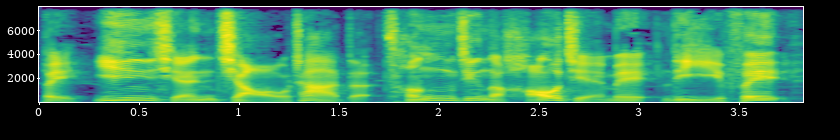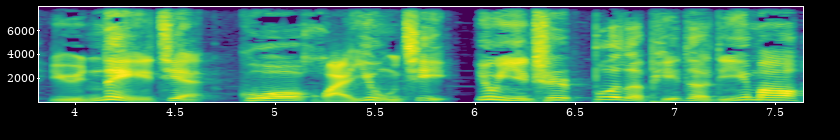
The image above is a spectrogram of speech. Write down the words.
被阴险狡诈的曾经的好姐妹李妃与内奸郭槐用计，用一只剥了皮的狸猫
